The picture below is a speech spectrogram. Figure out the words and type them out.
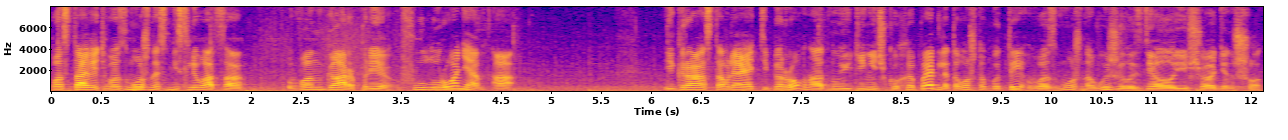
поставить возможность не сливаться в ангар при фул уроне, а Игра оставляет тебе ровно одну единичку хп для того, чтобы ты, возможно, выжил и сделал еще один шот.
